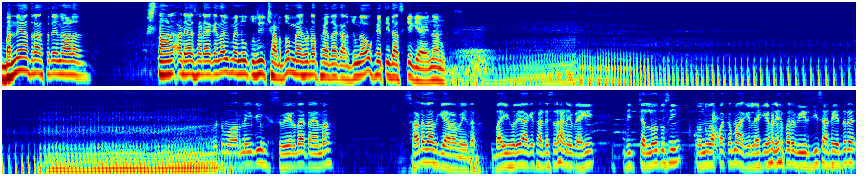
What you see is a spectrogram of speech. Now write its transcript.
ਬੰਨਿਆ ਦਰਖਤ ਦੇ ਨਾਲ ਸ਼ੈਤਾਨ ਅੜਿਆ ਸੜਿਆ ਕਹਿੰਦਾ ਵੀ ਮੈਨੂੰ ਤੁਸੀਂ ਛੱਡ ਦਿਓ ਮੈਂ ਤੁਹਾਡਾ ਫਾਇਦਾ ਕਰ ਜੂੰਗਾ ਉਹ ਖੇਤੀ ਦੱਸ ਕੇ ਗਿਆ ਇਹਨਾਂ ਨੂੰ। ਗੁੱਡ ਮਾਰਨਿੰਗ ਜੀ ਸਵੇਰ ਦਾ ਟਾਈਮ ਆ। 10:30 11 ਵਜੇ ਦਾ। ਬਾਈ ਹੋਰੇ ਆ ਕੇ ਸਾਡੇ ਸਰਾਣੇ ਬਹਿ ਗਈ ਵੀ ਚੱਲੋ ਤੁਸੀਂ ਤੁਹਾਨੂੰ ਆਪਾਂ ਘੁਮਾ ਕੇ ਲੈ ਕੇ ਆਉਣੇ ਆ ਪਰ ਵੀਰ ਜੀ ਸਾਡੇ ਇੱਧਰ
